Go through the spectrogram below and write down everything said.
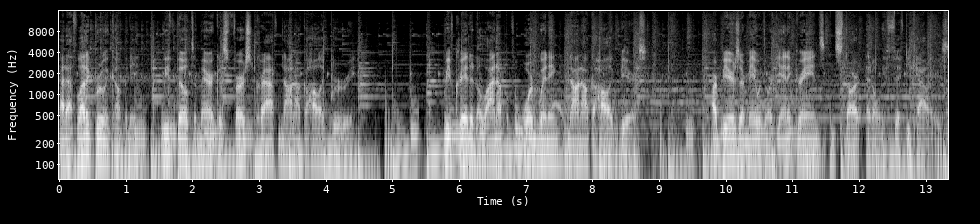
At Athletic Brewing Company, we've built America's first craft non alcoholic brewery. We've created a lineup of award winning non alcoholic beers. Our beers are made with organic grains and start at only 50 calories.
